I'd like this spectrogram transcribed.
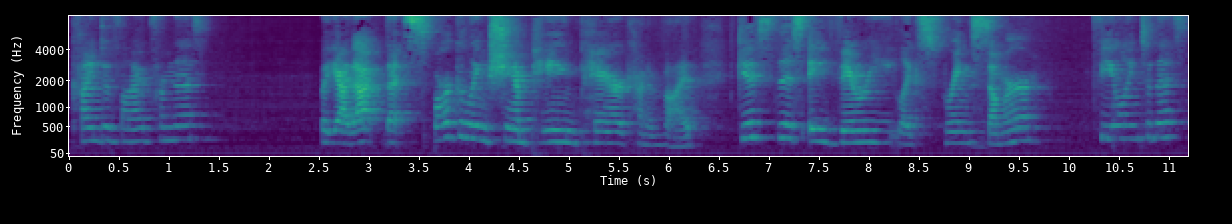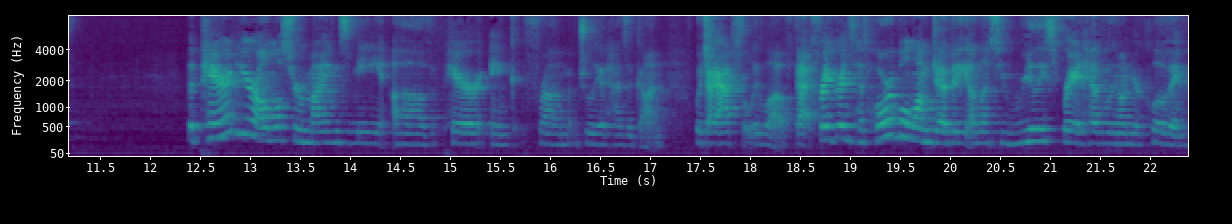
kind of vibe from this. But yeah, that, that sparkling champagne pear kind of vibe gives this a very like spring summer feeling to this. The pear in here almost reminds me of Pear Inc. from Juliette Has a Gun, which I absolutely love. That fragrance has horrible longevity unless you really spray it heavily on your clothing,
